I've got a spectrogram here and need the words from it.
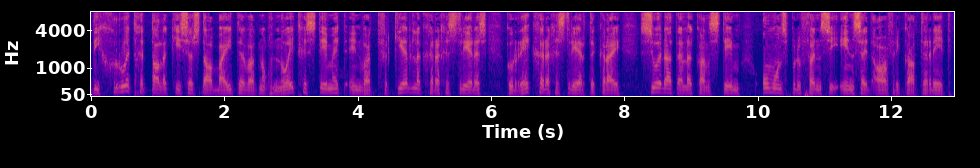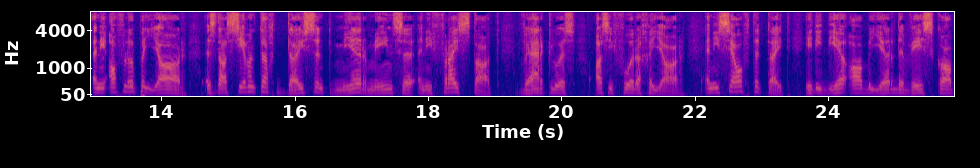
die groot getalle kiesers daar buite wat nog nooit gestem het en wat verkeerdelik geregistreer is, korrek geregistreer te kry sodat hulle kan stem om ons provinsie en Suid-Afrika te red. In die afgelope jaar is daar 70 000 meer mense in die Vrystaat werkloos as die vorige jaar. In dieselfde tyd het die DA beheerde Wes-Kaap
